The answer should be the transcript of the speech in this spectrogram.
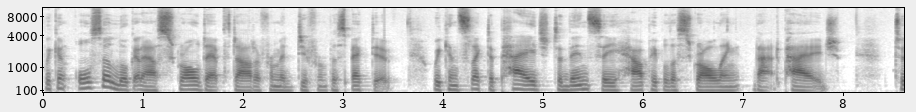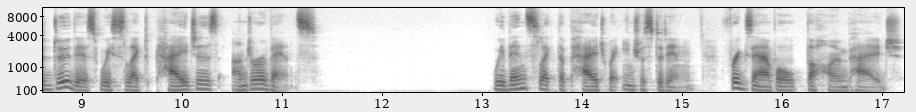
We can also look at our scroll depth data from a different perspective. We can select a page to then see how people are scrolling that page. To do this, we select Pages under Events. We then select the page we're interested in, for example, the home page.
